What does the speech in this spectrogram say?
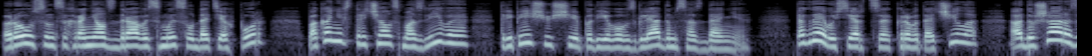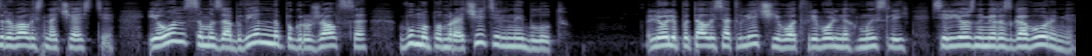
Роусон сохранял здравый смысл до тех пор, пока не встречал смазливое, трепещущее под его взглядом создание. Тогда его сердце кровоточило, а душа разрывалась на части, и он самозабвенно погружался в умопомрачительный блуд. Лёля пыталась отвлечь его от фривольных мыслей серьезными разговорами,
